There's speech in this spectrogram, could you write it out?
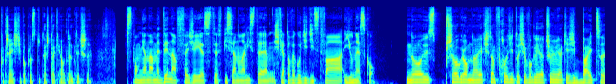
po części po prostu też takie autentyczne. Wspomniana Medyna w Fezie jest wpisana na listę Światowego Dziedzictwa UNESCO. No, jest przeogromna. Jak się tam wchodzi, to się w ogóle ja czułem jakieś bajce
